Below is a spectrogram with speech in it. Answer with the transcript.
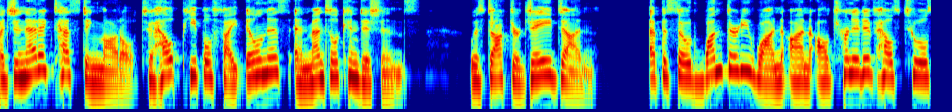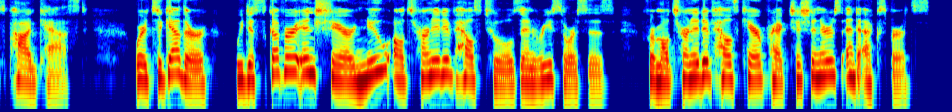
a genetic testing model to help people fight illness and mental conditions, with Dr. Jay Dunn, episode 131 on Alternative Health Tools podcast, where together we discover and share new alternative health tools and resources from alternative healthcare practitioners and experts.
